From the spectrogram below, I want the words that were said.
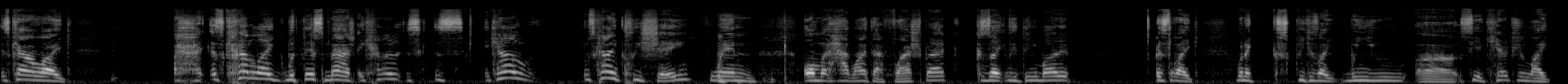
it's kind of like it's kind of like with this match, it kind of it kind of it was kind of cliche when Oma had like that flashback because like if you think about it, it's like when it because like when you uh see a character like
